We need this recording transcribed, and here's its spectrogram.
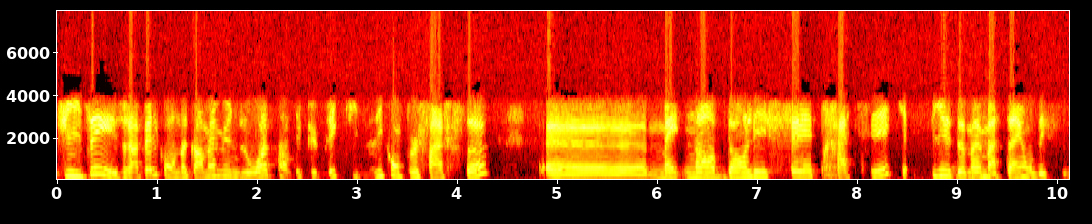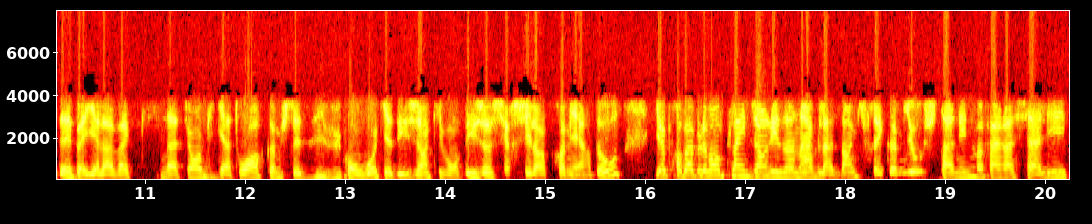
puis tu sais, je rappelle qu'on a quand même une loi de santé publique qui dit qu'on peut faire ça. Euh, maintenant, dans les faits pratiques, si demain matin on décidait, ben il y a la vaccination obligatoire. Comme je te dis, vu qu'on voit qu'il y a des gens qui vont déjà chercher leur première dose, il y a probablement plein de gens raisonnables là-dedans qui feraient comme yo, je suis de me faire achaler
